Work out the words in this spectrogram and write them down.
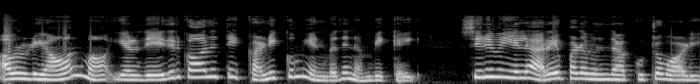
அவனுடைய ஆன்மா எனது எதிர்காலத்தை கணிக்கும் என்பது நம்பிக்கை. சிலுவையில் அறையப்படவிருந்த அக்குற்றவாளி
